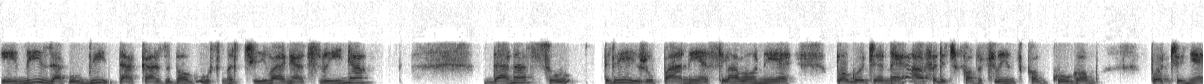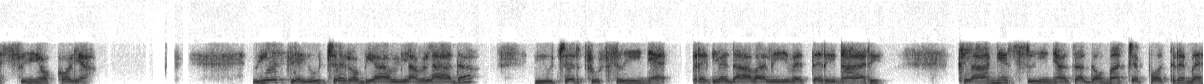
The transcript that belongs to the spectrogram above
i niza gubitaka zbog usmrćivanja svinja, danas su tri županije Slavonije pogođene afričkom svinskom kugom počinje svinjokolja. Vijest je jučer objavila vlada, jučer su svinje pregledavali i veterinari, klanje svinja za domaće potrebe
